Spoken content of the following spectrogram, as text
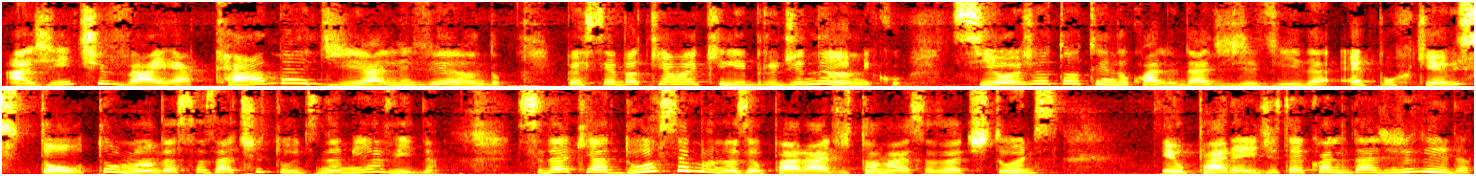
A gente vai a cada dia aliviando. Perceba que é um equilíbrio dinâmico. Se hoje eu estou tendo qualidade de vida, é porque eu estou tomando essas atitudes na minha vida. Se daqui a duas semanas eu parar de tomar essas atitudes, eu parei de ter qualidade de vida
